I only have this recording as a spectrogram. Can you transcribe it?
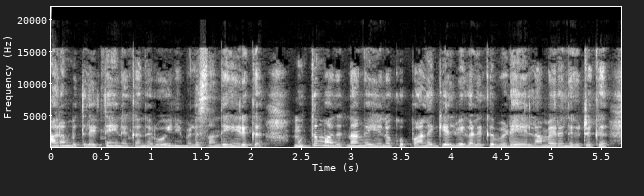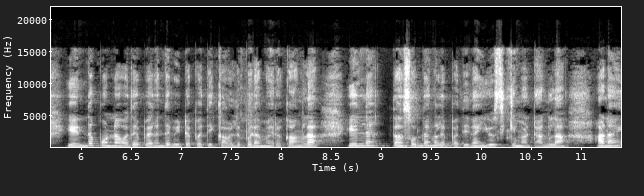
ஆரம்பத்தில் தான் எனக்கு அந்த ரோஹினி மேலே சந்தேகம் இருக்குது முத்து மாதத்து தாங்க எனக்கும் பல கேள்விகளுக்கு விடையே இல்லாமல் இருந்துகிட்டு இருக்கு. எந்த பொண்ணாவது பிறந்த வீட்டை பற்றி கவலைப்படாமல் இருக்காங்களா? இல்லை தன் சொந்தங்களை பற்றி தான் யோசிக்க மாட்டாங்களா? ஆனால்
